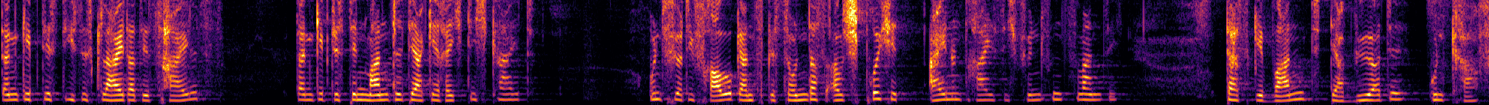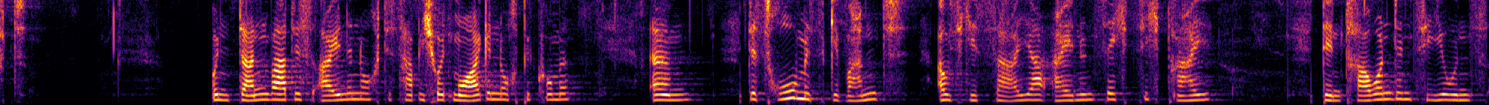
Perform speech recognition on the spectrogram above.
Dann gibt es dieses Kleider des Heils, dann gibt es den Mantel der Gerechtigkeit und für die Frau ganz besonders aus Sprüche 31, 25 das Gewand der Würde und Kraft. Und dann war das eine noch, das habe ich heute Morgen noch bekommen, ähm, das Ruhmesgewand aus Jesaja 61, 3. Den Trauernden ziehe uns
